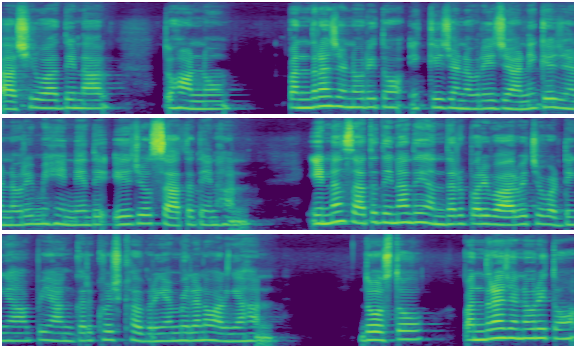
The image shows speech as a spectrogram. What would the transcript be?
ਆਸ਼ੀਰਵਾਦ ਦੇ ਨਾਲ ਤੁਹਾਨੂੰ 15 ਜਨਵਰੀ ਤੋਂ 21 ਜਨਵਰੀ, ਯਾਨੀ ਕਿ ਜਨਵਰੀ ਮਹੀਨੇ ਦੇ ਇਹ ਜੋ 7 ਦਿਨ ਹਨ ਇਨ੍ਹਾਂ 7 ਦਿਨਾਂ ਦੇ ਅੰਦਰ ਪਰਿਵਾਰ ਵਿੱਚ ਵੱਡੀਆਂ ਭਿਆਨਕ ਖੁਸ਼ਖਬਰੀਆਂ ਮਿਲਣ ਵਾਲੀਆਂ ਹਨ। ਦੋਸਤੋ 15 ਜਨਵਰੀ ਤੋਂ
